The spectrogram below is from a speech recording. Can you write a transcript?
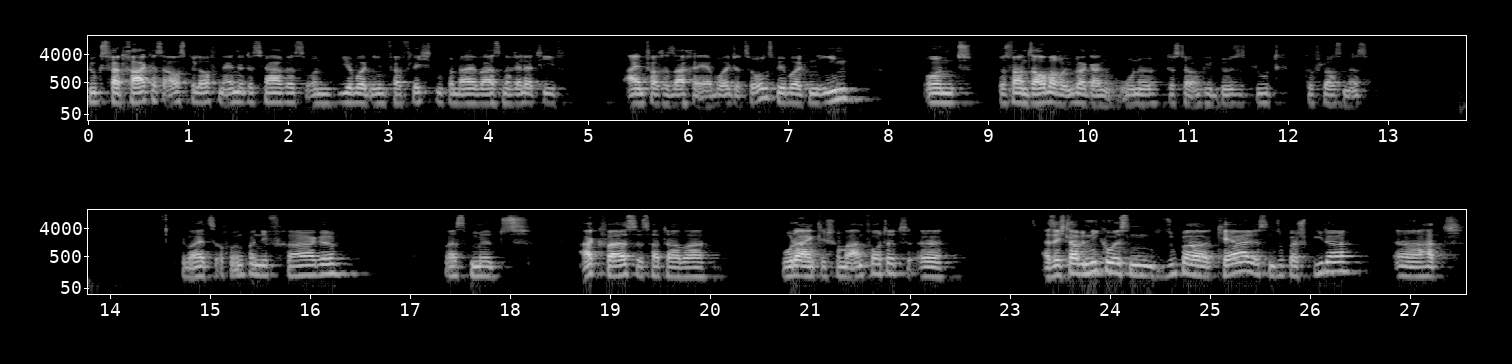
Lukes Vertrag ist ausgelaufen Ende des Jahres und wir wollten ihn verpflichten. Von daher war es eine relativ einfache Sache. Er wollte zu uns, wir wollten ihn und das war ein sauberer Übergang, ohne dass da irgendwie böses Blut geflossen ist. Hier war jetzt auch irgendwann die Frage, was mit Aqua ist. Das hat aber, wurde eigentlich schon beantwortet. Äh, also ich glaube, Nico ist ein super Kerl, ist ein super Spieler, äh, hat,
